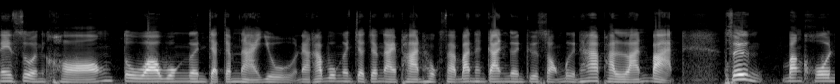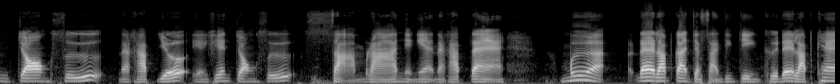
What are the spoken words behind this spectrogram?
ในส่วนของตัววงเงินจัดจำหน่ายอยู่นะครับ วงเงินจัดจำหน่ายผ่าน 6สถาบันทางการเงินคือ 25,000 ล้านบาท ซึ่ง บางคนจองซื้อนะครับเยอะอย่างเช่นจองซื้อ3ล้านอย่างเงี้ยนะครับ แต่เมื่อได้รับการจัดสรรจริง ๆ คือได้รับแค่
